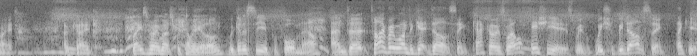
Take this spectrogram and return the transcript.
right. You? Okay. Thanks very much for coming along. We're going to see you perform now. And uh, time for everyone to get dancing. Kakko as well. Here she is with We Should Be Dancing. Thank you.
